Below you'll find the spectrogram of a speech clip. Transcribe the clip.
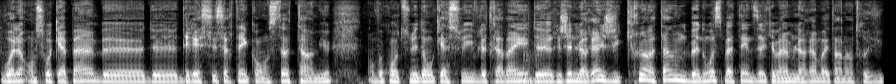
voilà, on soit capable euh, de dresser certains constats, tant mieux. On va continuer donc à suivre le travail de Régine Laurent. J'ai cru entendre Benoît ce matin dire que Mme Laurent va être en entrevue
